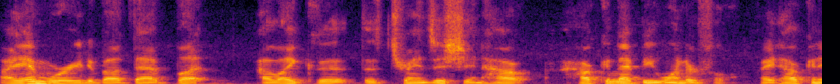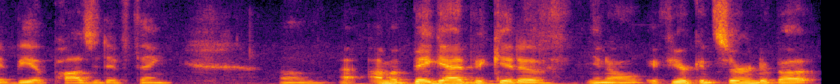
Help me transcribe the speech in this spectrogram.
I am worried about that, but I like the the transition. How how can that be wonderful, right? How can it be a positive thing?" Um, I, I'm a big advocate of you know if you're concerned about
